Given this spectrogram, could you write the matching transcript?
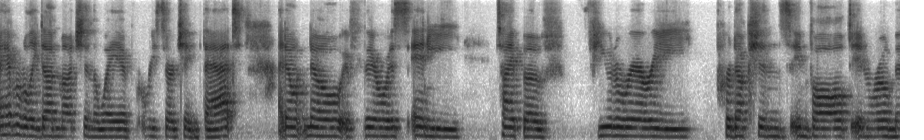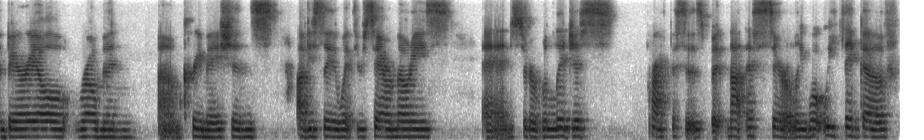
I haven't really done much in the way of researching that. I don't know if there was any type of funerary productions involved in Roman burial, Roman um, cremations. Obviously, they went through ceremonies and sort of religious practices, but not necessarily what we think of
